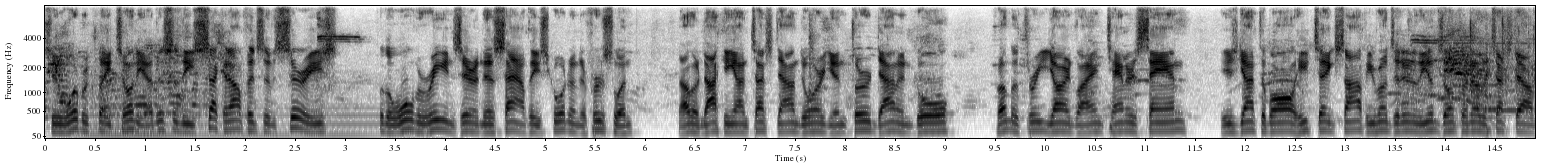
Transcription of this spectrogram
to Wilber Clatonia. This is the second offensive series for the Wolverines here in this half. They scored on the first one. Now they're knocking on touchdown to Oregon. Third down and goal from the three yard line. Tanner Sand, he's got the ball. He takes off. He runs it into the end zone for another touchdown.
